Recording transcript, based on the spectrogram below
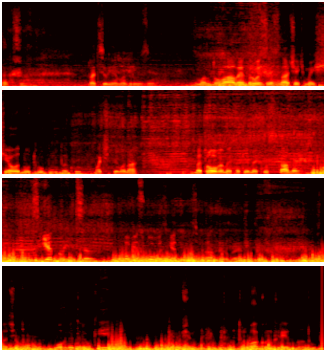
Так що працюємо, друзі. Змонтували, друзі, значить, ми ще одну трубу таку. Бачите, вона метровими такими кусками з'єднується, обов'язково з'єднується на гербен. Значить, вогнетривкий. В общем, труба конкретна тут.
